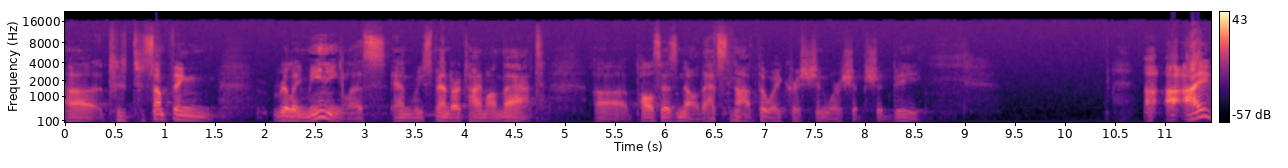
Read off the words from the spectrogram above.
uh, to, to, something really meaningless, and we spend our time on that. Uh, Paul says, no, that's not the way Christian worship should be. I,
